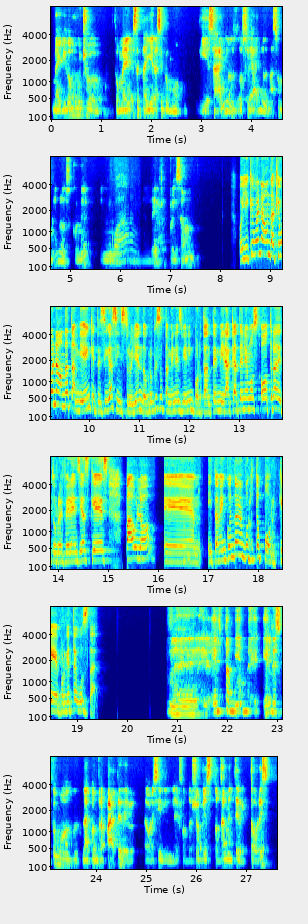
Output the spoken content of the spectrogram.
me ayudó mucho. Tomé ese taller hace como 10 años, 12 años más o menos con él. En, wow. precisamente. Oye, qué buena onda, qué buena onda también que te sigas instruyendo. Creo que eso también es bien importante. Mira, acá tenemos otra de tus referencias que es Paulo. Eh, y también cuéntame un poquito por qué, por qué te gusta. él también, él es como la contraparte de, ahora sí, el Photoshop es totalmente vectores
